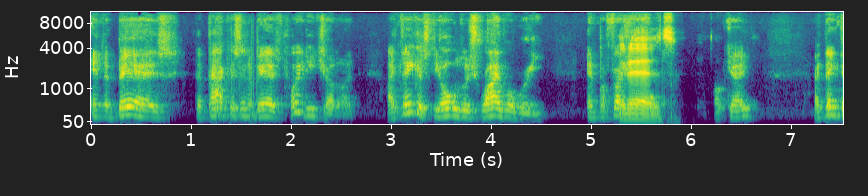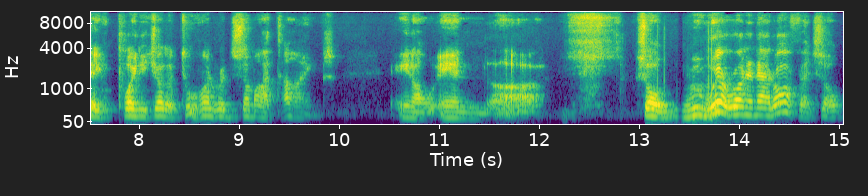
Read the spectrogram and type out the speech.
and the Bears, the Packers and the Bears played each other. I think it's the oldest rivalry in professional. It football, is. Okay, I think they played each other two hundred some odd times. You know, and uh, so we we're running that offense. So,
